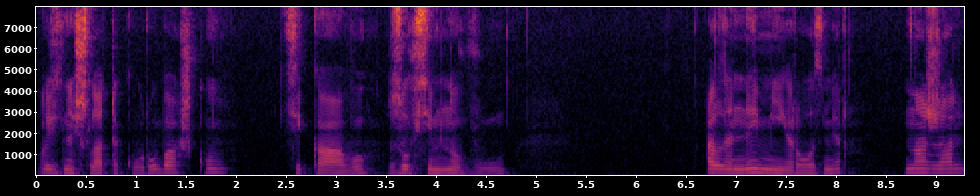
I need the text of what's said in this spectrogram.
Ось знайшла таку рубашку. Цікаву, зовсім нову. Але не мій розмір, на жаль.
